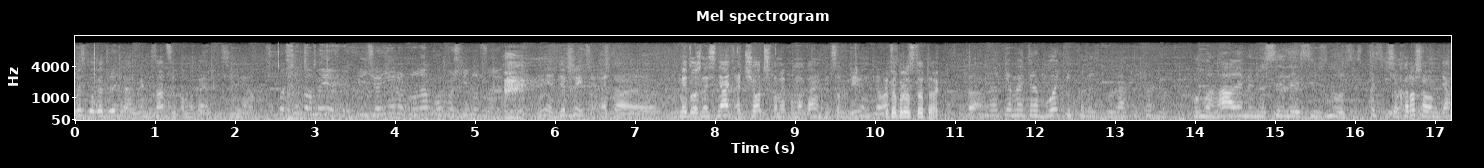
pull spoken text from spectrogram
Мы с благотворительной организацией помогаем пенсионерам. Спасибо, мы пенсионерам, но нам помощь не нужна. Нет, держите. Это мы должны снять отчет, что мы помогаем 500 гривен для вас. Это просто так. Ну, от я медработник колись була, то теж допомагали, ми носили всі взноси. Все, Спасибо. хорошего вам дня.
